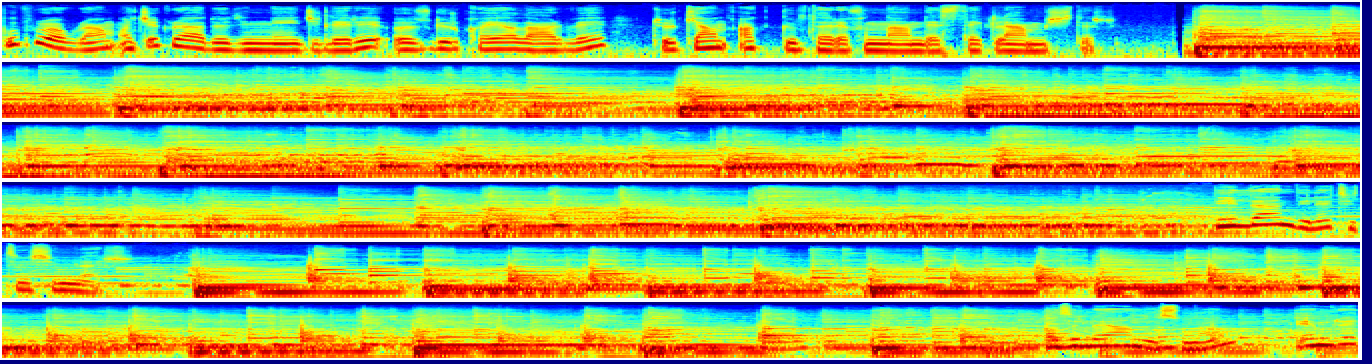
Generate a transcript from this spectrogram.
Bu program Açık Radyo dinleyicileri Özgür Kayalar ve Türkan Akgül tarafından desteklenmiştir. Dilden Dile Titreşimler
